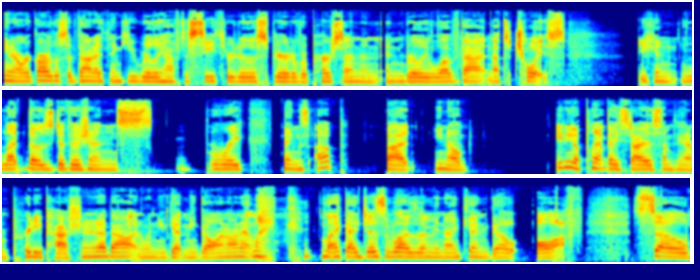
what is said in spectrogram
you know, regardless of that, I think you really have to see through to the spirit of a person and, and really love that. And that's a choice. You can let those divisions break things up, but, you know, eating a plant-based diet is something I'm pretty passionate about and when you get me going on it like like I just was, I mean, I can go off. So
